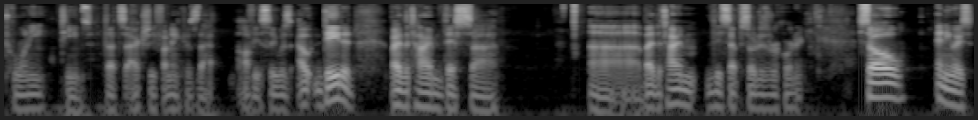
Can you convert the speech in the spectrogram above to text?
20 teams. That's actually funny because that obviously was outdated by the time this uh, uh, by the time this episode is recording. So, anyways,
